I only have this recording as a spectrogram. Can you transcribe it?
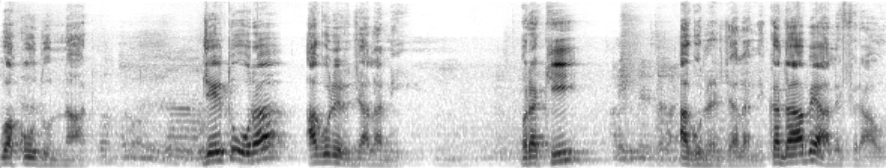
ওয়াকুদুন্নার যেহেতু ওরা আগুনের জ্বালানি। ওরা কি? আগুনের জ্বালানি। কাদাবে আলে ফেরাউন।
